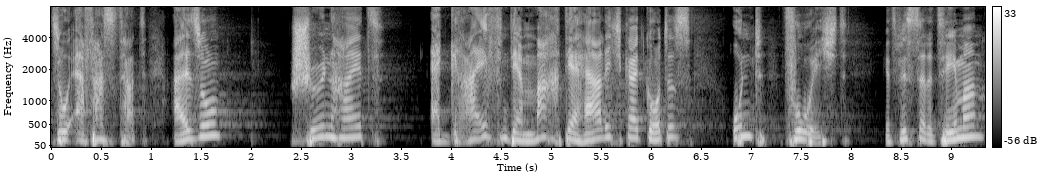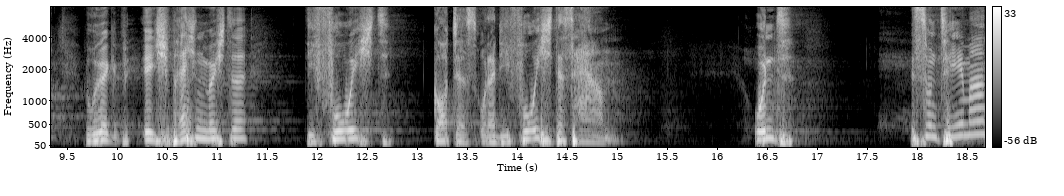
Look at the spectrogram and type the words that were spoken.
so erfasst hat. Also Schönheit, Ergreifen der Macht, der Herrlichkeit Gottes und Furcht. Jetzt wisst ihr das Thema, worüber ich sprechen möchte, die Furcht Gottes oder die Furcht des Herrn. Und ist so ein Thema,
